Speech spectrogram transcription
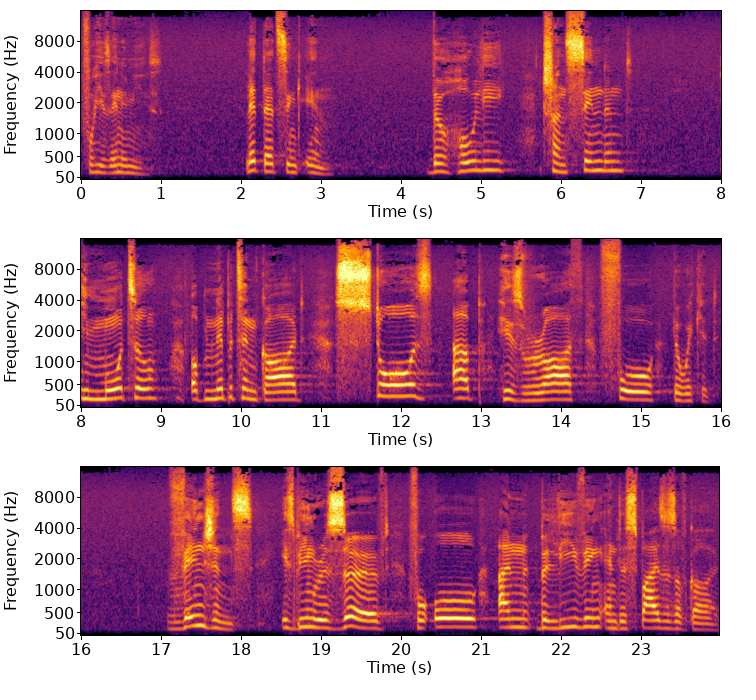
for his enemies. Let that sink in. The holy, transcendent, immortal, omnipotent God stores up his wrath for the wicked. Vengeance is being reserved for all unbelieving and despisers of God.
